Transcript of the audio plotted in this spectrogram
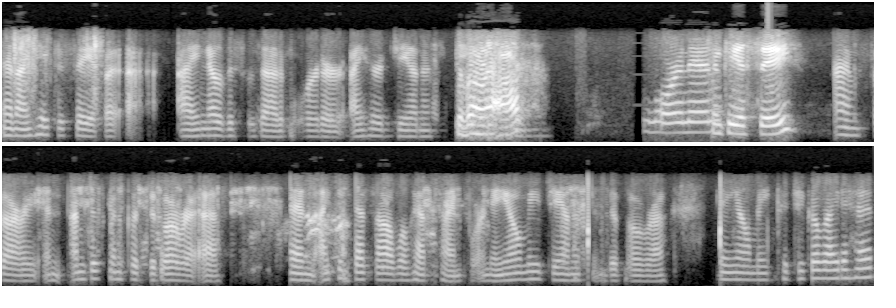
And I hate to say it, but uh, I know this was out of order. I heard Janice. Devora S. Lauren N. Cynthia C. I'm sorry, and I'm just going to put Deborah S. And I think that's all we'll have time for. Naomi, Janice, and Deborah. Naomi, could you go right ahead?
